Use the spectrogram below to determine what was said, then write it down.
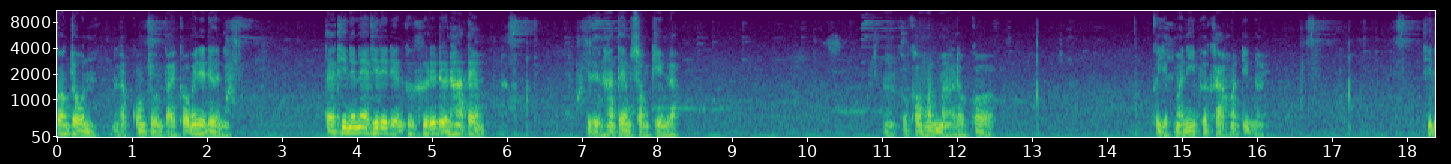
กองโจรนะครับ กองโจรไปก็ไม่ได้เดินอีกแต่ที่แน่ๆที่ได้เดินคือคือได้เดินห้าแต้มได้เดินห้าแต้มสองเกมแล้วเขาเข้าฮอตมาเราก็ ขยับมานี่เพื่อค่าฮอตนิดหน่อย ที่แ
